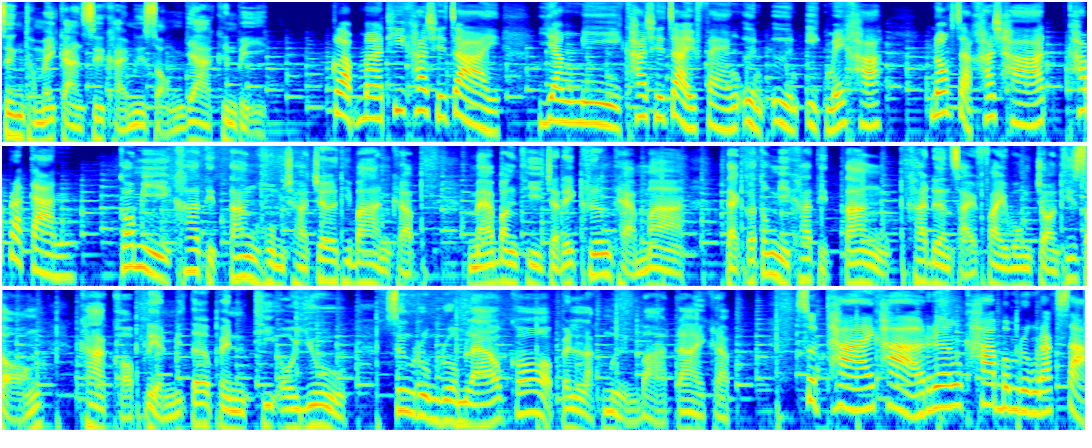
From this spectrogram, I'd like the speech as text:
ซึ่งทำให้การซื้อขายมือ2ยากขึ้นไปอีก กลับมาที่ค่าใช้จ่าย ยังมีค่าใช้จ่ายแฝงอื่น ๆ อีกไหมคะ นอกจากค่าชาร์จ ค่าประกัน ก็มีค่าติดตั้ง Home Charger ที่บ้านครับ แม้บางทีจะได้เครื่องแถมมา แต่ก็ต้องมีค่าติดตั้ง ค่าเดินสายไฟวงจรที่ 2 ค่าขอเปลี่ยนมิเตอร์เป็น TOU ซึ่งรวมๆแล้วก็เป็นหลักหมื่นบาทได้ครับ สุดท้ายค่ะ เรื่องค่าบำรุงรักษา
